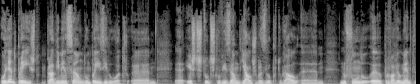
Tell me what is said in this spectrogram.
Olhando para isto, para a dimensão de um país e do outro, uh, uh, estudos de televisão Diálogos Brasil-Portugal, uh, no fundo, provavelmente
